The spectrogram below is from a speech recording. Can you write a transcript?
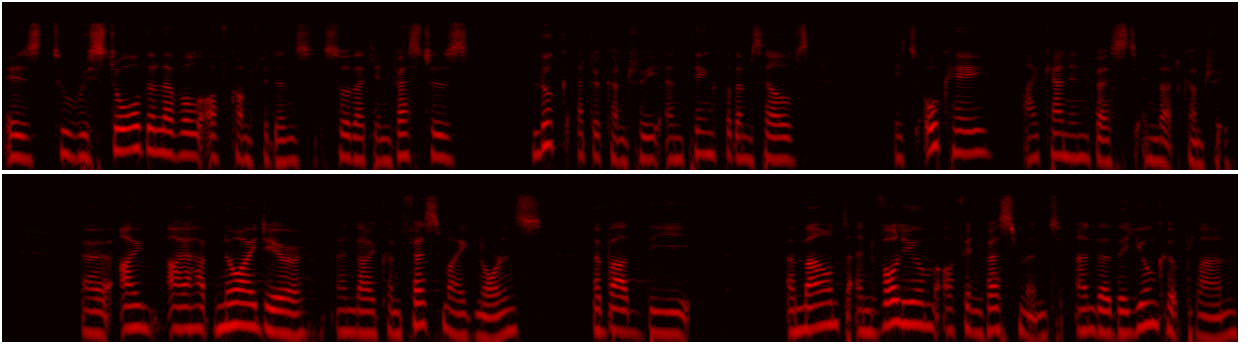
is to restore the level of confidence so that investors look at a country and think for themselves, it's okay, I can invest in that country. Uh, I, I have no idea, and I confess my ignorance, about the amount and volume of investment under the Juncker plan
